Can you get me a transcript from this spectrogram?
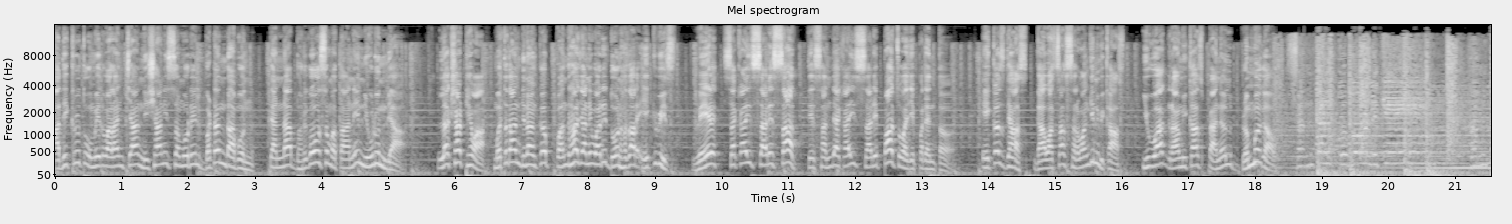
अधिकृत उमेदवारांच्या निशाणी समोरील बटन दाबून त्यांना भरघोस मताने निवडून द्या. लक्षात ठेवा मतदान दिनांक पंधरा जानेवारी दोन हजार एकवीस वेळ सकाळी साडेसात ते संध्याकाळी साडेपाच वाजेपर्यंत. एकच ध्यास गावाचा सर्वांगीण विकास. युवा ग्रामविकास पॅनल ब्रह्मगाव. संकल्प बोल के हम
